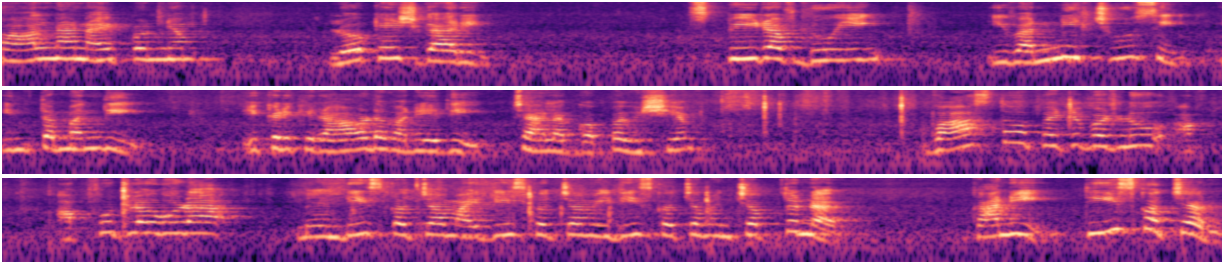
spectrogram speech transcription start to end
పాలనా నైపుణ్యం లోకేష్ గారి స్పీడ్ ఆఫ్ డూయింగ్ ఇవన్నీ చూసి ఇంతమంది ఇక్కడికి రావడం అనేది చాలా గొప్ప విషయం. వాస్తవ పెట్టుబడులు అప్పట్లో కూడా మేము తీసుకొచ్చాం అవి తీసుకొచ్చాం ఇది తీసుకొచ్చామని చెప్తున్నారు. కానీ తీసుకొచ్చారు.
